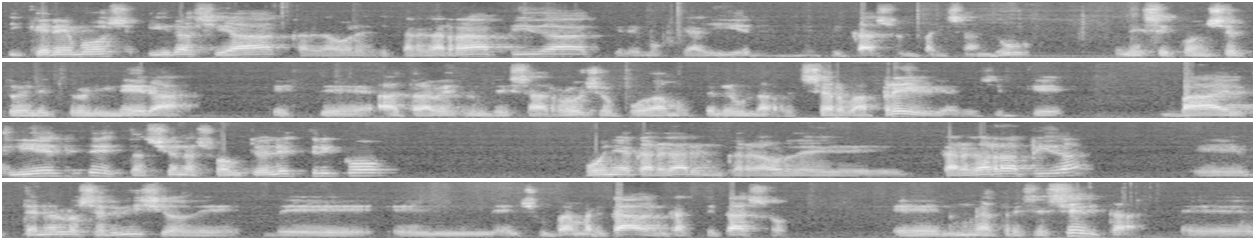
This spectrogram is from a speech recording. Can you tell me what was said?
y queremos ir hacia cargadores de carga rápida. Queremos que ahí, en este caso en Paysandú, en ese concepto de electrolinera, este, a través de un desarrollo podamos tener una reserva previa, es decir, que va el cliente, estaciona su auto eléctrico, pone a cargar en un cargador de carga rápida, eh, tener los servicios del de, el, supermercado, en este caso, en una 360, eh,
